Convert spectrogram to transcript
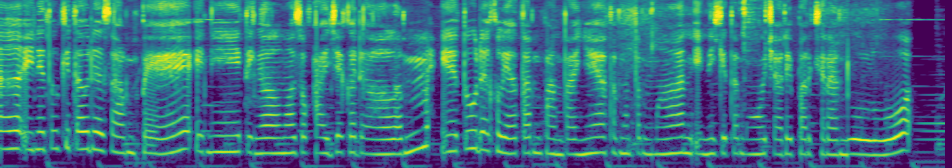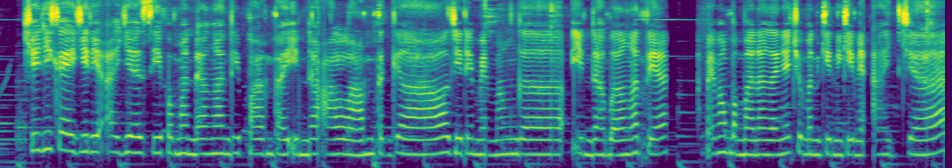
uh, ini tuh kita udah sampai. Ini tinggal masuk aja ke dalam. Ini tuh udah kelihatan kelihatan pantainya ya teman-teman. Ini kita mau cari parkiran dulu. Jadi kayak gini aja sih pemandangan di pantai indah alam Tegal. Jadi memang gak indah banget ya. Memang pemandangannya cuman gini-gini aja.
